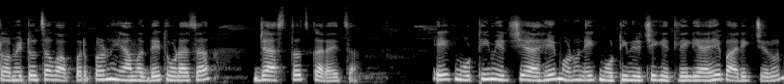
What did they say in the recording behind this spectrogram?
टॉमॅटोचा वापर पण यामध्ये थोडासा जास्तच करायचा. एक मोठी मिरची आहे म्हणून एक मोठी मिरची घेतलेली आहे बारीक चिरून.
